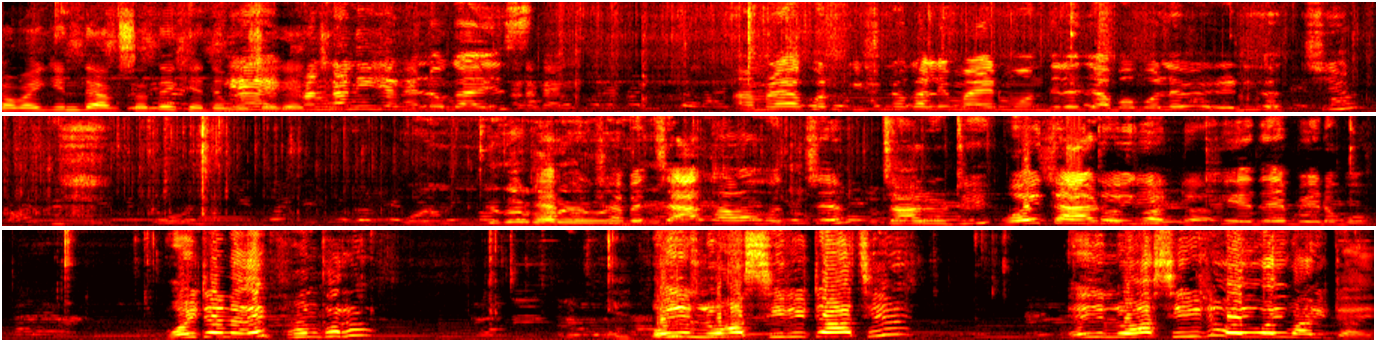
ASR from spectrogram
সবাই কিন্তু একসাথে খেতে বসে গেছি। গাইস আমরা এখন কৃষ্ণকালী মায়ের মন্দিরে যাব বলে রেডি হচ্ছি। চা খাওয়া হচ্ছে। চা রুটি? ওই চা রুটি খেয়ে দিয়ে বেরোবো। ওইটা না এই ফোন করো। ওই যে লোহার সিঁড়িটা আছে এই যে লোহার সিঁড়িটা ওই ওই বাড়িটায়।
